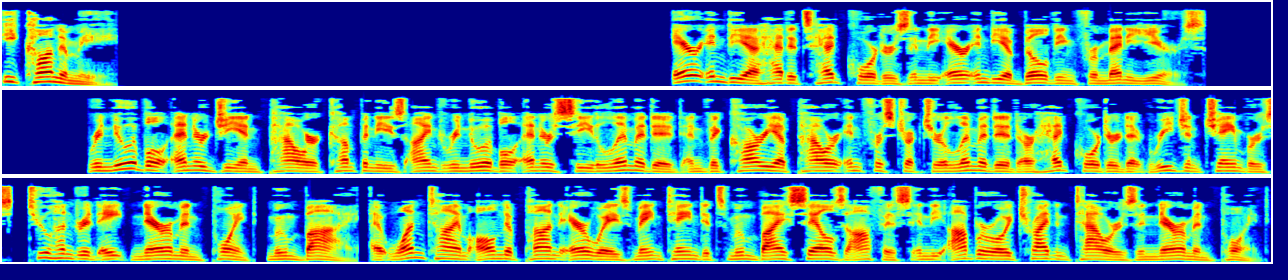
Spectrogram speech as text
Economy Air India had its headquarters in the Air India building for many years. Renewable energy and power companies Ind Renewable Energy Limited and Vakharia Power Infrastructure Limited are headquartered at Regent Chambers, 208 Nariman Point, Mumbai. At one time, All Nippon Airways maintained its Mumbai sales office in the Oberoi Trident Towers in Nariman Point.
